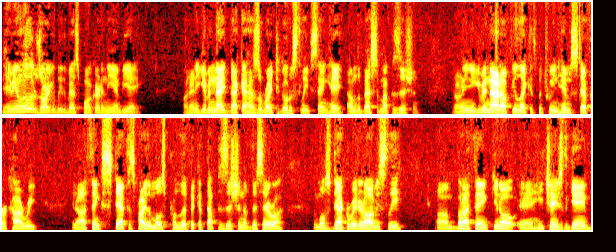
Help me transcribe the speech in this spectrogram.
Damian Lillard is arguably the best point guard in the NBA. On any given night, that guy has the right to go to sleep saying, "Hey, I'm the best in my position." And on any given night, I feel like it's between him, Steph, or Kyrie. You know, I think Steph is probably the most prolific at that position of this era, the most decorated, obviously. Um, but I think you know he changed the game,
